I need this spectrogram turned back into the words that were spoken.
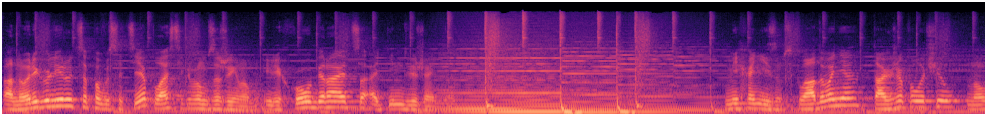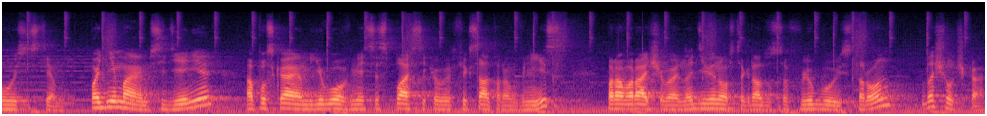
Оно регулируется по высоте пластиковым зажимом и легко убирается одним движением. Механизм складывания также получил новую систему. Поднимаем сиденье Опускаем его вместе с пластиковым фиксатором вниз, проворачивая на 90 градусов в любую из сторон до щелчка.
